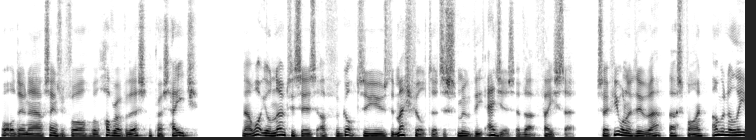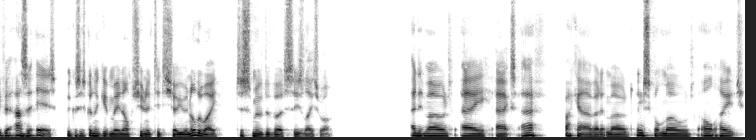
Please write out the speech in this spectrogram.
What we'll do now, same as before, we'll hover over this and press H now what you'll notice is I've forgot to use the mesh filter to smooth the edges of that face set. So if you want to do that, that's fine. I'm going to leave it as it is because it's going to give me an opportunity to show you another way to smooth the vertices later on. Edit mode, A, X, F, back out of edit mode, sculpt mode, Alt H,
